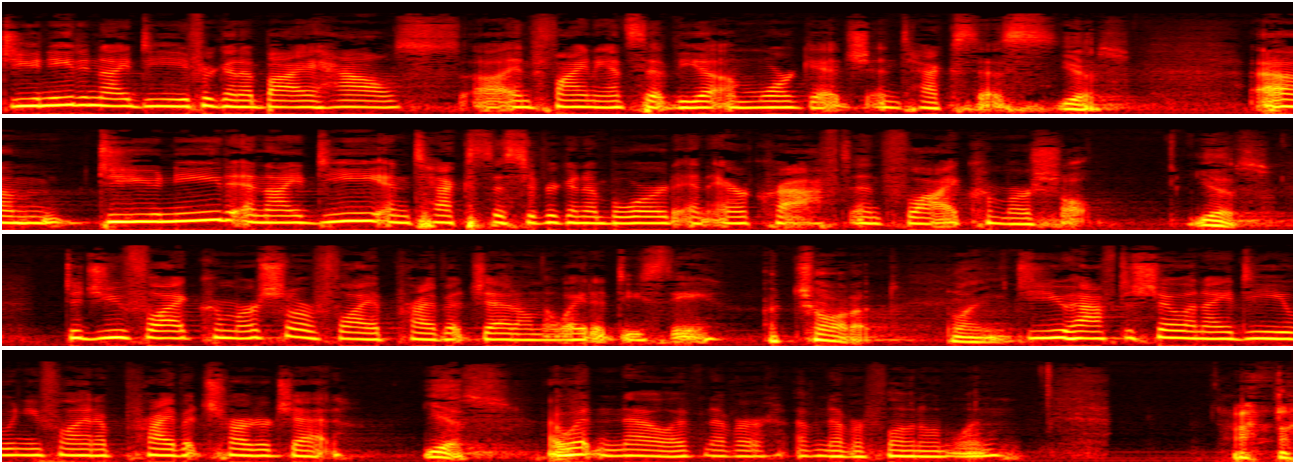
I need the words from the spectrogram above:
Do you need an ID if you're going to buy a house uh, and finance it via a mortgage in Texas? Yes. Um, do you need an ID in Texas if you're going to board an aircraft and fly commercial? Yes. Did you fly commercial or fly a private jet on the way to DC? A chartered plane. Do you have to show an ID when you fly in a private charter jet? Yes. I wouldn't know. I've never, I've never flown on one.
